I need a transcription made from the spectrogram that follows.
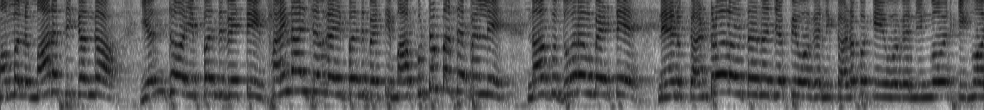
మమ్మల్ని మానసికంగా ఎంతో ఇబ్బంది పెట్టి ఫైనాన్షియల్గా ఇబ్బంది పెట్టి మా కుటుంబ సభ్యుల్ని నాకు దూరం పెడితే నేను కంట్రోల్ అవుతానని చెప్పి ఒకరిని కడపకి ఒకరిని ఇంకోటికి ఇంకో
